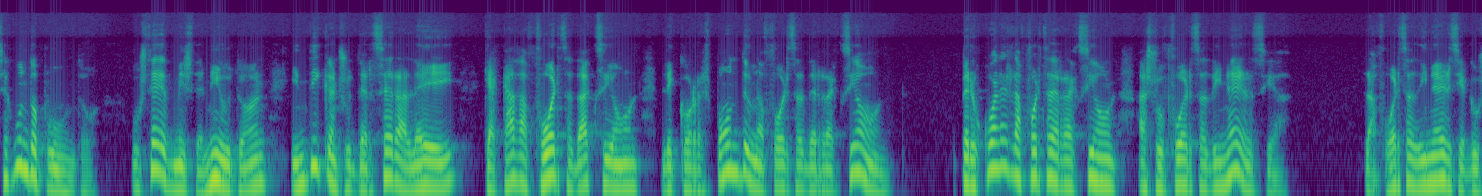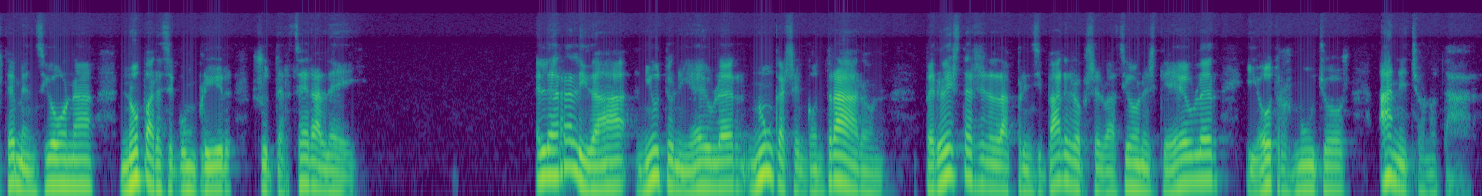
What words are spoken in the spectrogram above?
Segundo punto. Usted, Mr. Newton, indica en su tercera ley que a cada fuerza de acción le corresponde una fuerza de reacción. Pero ¿cuál es la fuerza de reacción a su fuerza de inercia? La fuerza de inercia que usted menciona no parece cumplir su tercera ley. En la realidad, Newton y Euler nunca se encontraron, pero estas eran las principales observaciones que Euler y otros muchos han hecho notar.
